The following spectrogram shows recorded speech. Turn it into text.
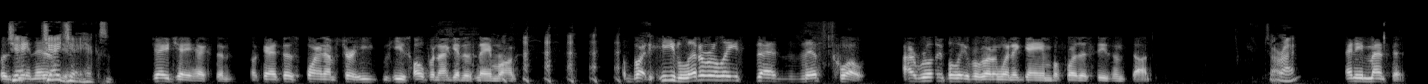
Was J-. JJ Hickson. JJ Hickson. Okay, at this point, I'm sure he he's hoping I get his name wrong. but he literally said this quote: "I really believe we're going to win a game before the season's done," It's all right. and he meant it.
